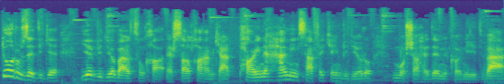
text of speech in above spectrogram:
دو روز دیگه یه ویدیو براتون ارسال خواهم کرد. پایین همین صفحه که این ویدیو رو مشاهده می‌کنید. و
